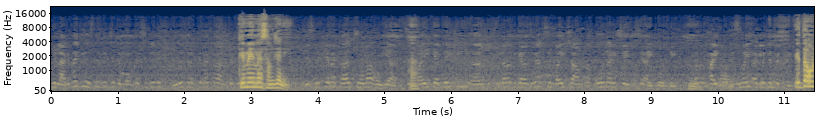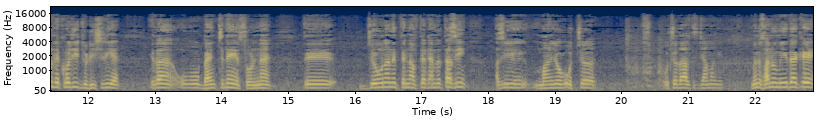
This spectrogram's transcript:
ਕਿ ਲੱਗਦਾ ਕਿ ਉਸ ਦੇ ਵਿੱਚ ਡੈਮੋਕ੍ਰੇਸੀ ਦੇ ਵਿੱਚ ਪੂਰੇ ਤਰੀਕੇ ਨਾਲ ਘਾਣ ਕੱਢੀ ਕਿਵੇਂ? ਮੈਂ ਸਮਝਿਆ ਨਹੀਂ। ਜਿਸ ਤਰੀਕੇ ਨਾਲ ਕੱਲ ਚੋਣਾਂ ਹੋਈਆਂ ਸੁਣਵਾਈ ਕਹਿੰਦੇ ਕਿ ਵਕੀਲਾਂ ਦਾ ਕਹਿਣਾ ਸੀਗਾ ਸੁਣਵਾਈ ਸ਼ਾਮ ਤੱਕ ਹੋ ਜਾਣੀ ਚਾਹੀਦੀ ਸੀ ਹਾਈ ਕੋਰਟ ਦੀ। ਪਰ ਹਾਈ ਕੋਰਟ ਦੀ ਸੁਣਵਾਈ ਅਗਲੇ ਦਿਨ ਰੱਖੀ ਇਹ ਤਾਂ ਹੁਣ ਦੇਖੋ ਜੀ ਜੁਡੀਸ਼ਰੀ ਹੈ। ਇਹ ਤਾਂ ਉਹ ਬੈਂਚ ਨੇ ਸੁਣਨਾ ਤੇ ਜੋ ਉਹਨਾਂ ਨੇ 3 ਹਫ਼ਤੇ ਟਾਈਮ ਦਿੱਤਾ ਸੀ ਅਸੀਂ ਮਾਨਯੋਗ ਉੱਚ ਉੱਚ ਅਦਾਲਤ 'ਚ ਜਾਵਾਂਗੇ। ਮੈਨੂੰ ਸਾਨੂੰ ਉਮੀਦ ਹੈ ਕਿ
